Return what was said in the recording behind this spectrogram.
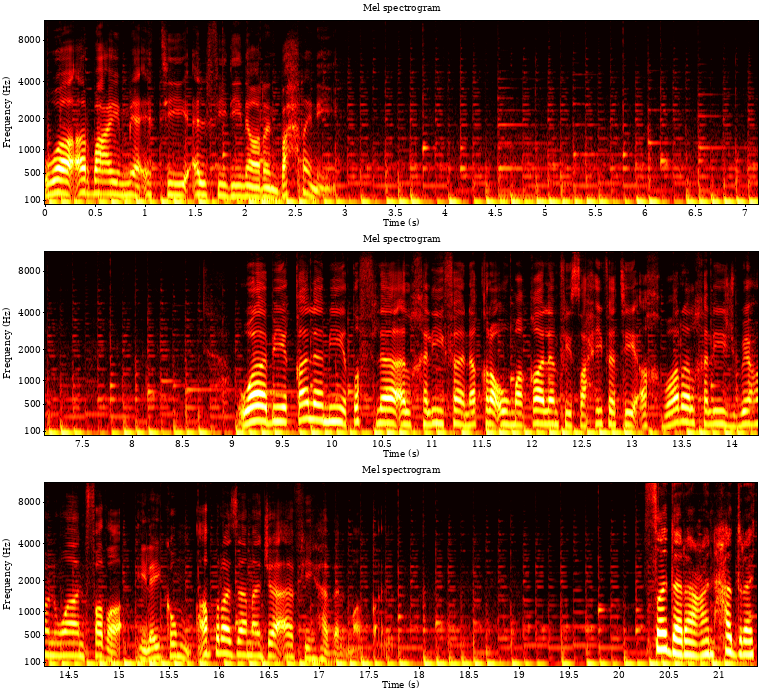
و400 ألف دينار بحريني. وبقلم طفلة الخليفة نقرأ مقالا في صحيفة أخبار الخليج بعنوان فضاء إليكم أبرز ما جاء في هذا المقال. صدر عن حضرة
